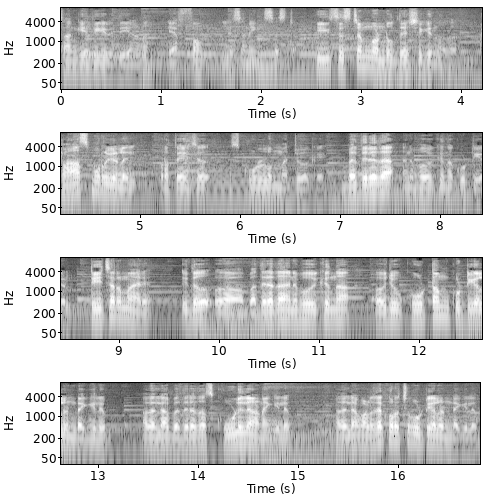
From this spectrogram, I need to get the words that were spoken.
സാങ്കേതിക വിദ്യയാണ് എഫ് എം ലിസണിംഗ് സിസ്റ്റം. ഈ സിസ്റ്റം കൊണ്ട് ഉദ്ദേശിക്കുന്നത് ക്ലാസ് മുറികളിൽ പ്രത്യേകിച്ച് സ്കൂളിലും മറ്റുമൊക്കെ ഭദ്രത അനുഭവിക്കുന്ന കുട്ടികൾ. ടീച്ചർമാർ ഇത് ഭദ്രത അനുഭവിക്കുന്ന ഒരു കൂട്ടം കുട്ടികളുണ്ടെങ്കിലും അതല്ല ഭദ്രത സ്കൂളിലാണെങ്കിലും അതല്ല വളരെ കുറച്ച് കുട്ടികളുണ്ടെങ്കിലും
